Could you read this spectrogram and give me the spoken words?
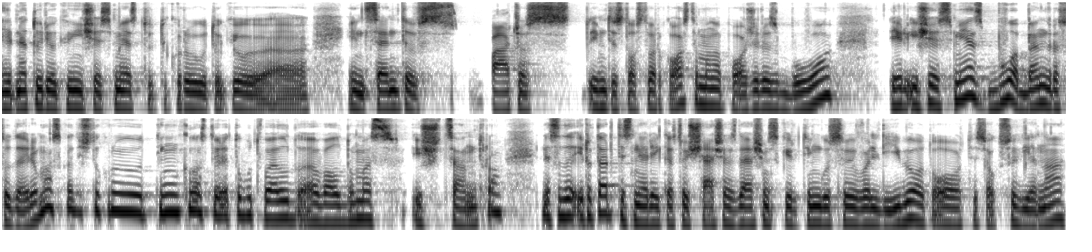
ir neturi jokių iš esmės tų tikrų tokių uh, incentives pačios imtis tos tvarkos, tai mano požiūris buvo. Ir iš esmės buvo bendras sudarimas, kad iš tikrųjų tinklas turėtų būti valdomas iš centro, nes tada ir tartis nereikia su 60 skirtingų savivaldybių, o tiesiog su viena,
